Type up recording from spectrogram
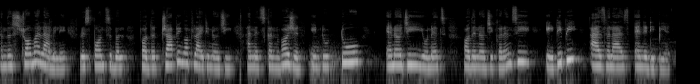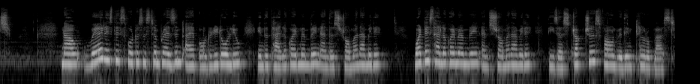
and the stroma lamellae responsible for the trapping of light energy and its conversion into two energy units or the energy currency ATP as well as NADPH. Now, where is this photosystem present? I have already told you in the thylakoid membrane and the stroma lamellae. What is thylakoid membrane and stroma lamellae? These are structures found within chloroplast.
